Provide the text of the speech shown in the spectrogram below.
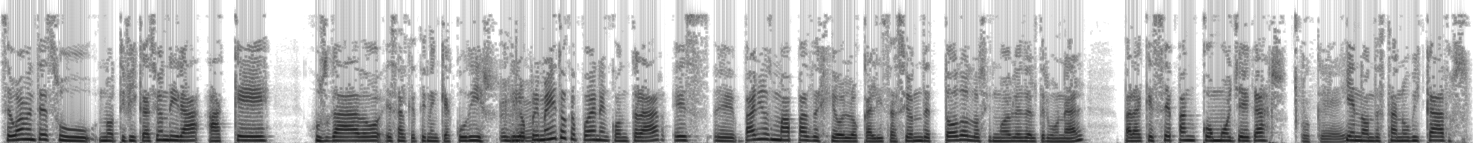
seguramente su notificación dirá a qué juzgado es al que tienen que acudir. Uh -huh. Y lo primerito que pueden encontrar es eh, varios mapas de geolocalización de todos los inmuebles del tribunal para que sepan cómo llegar okay. y en dónde están ubicados.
